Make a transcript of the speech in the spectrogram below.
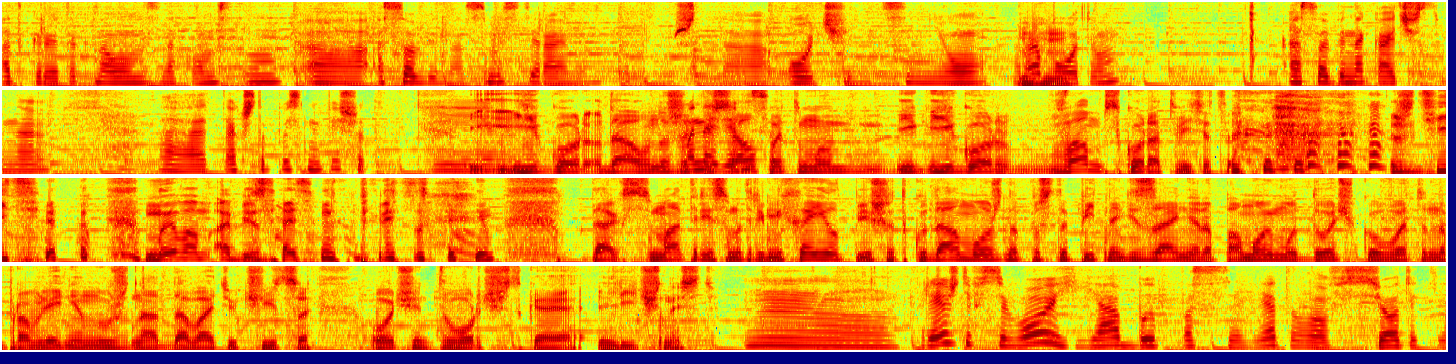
открыта к новым знакомствам, э, особенно с мастерами, потому что очень ценю работу, особенно качественную. Э, Так что пусть напишут. И- Егор, да, он уже Мы писал, надеемся. поэтому, Егор, вам скоро ответят. Ждите. Мы вам обязательно перезвоним. Так, смотри, смотри, Михаил пишет, куда можно поступить на дизайнера? По-моему, дочку в это направление нужно отдавать учиться. Очень творческая личность. Прежде всего, я бы посоветовала все-таки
